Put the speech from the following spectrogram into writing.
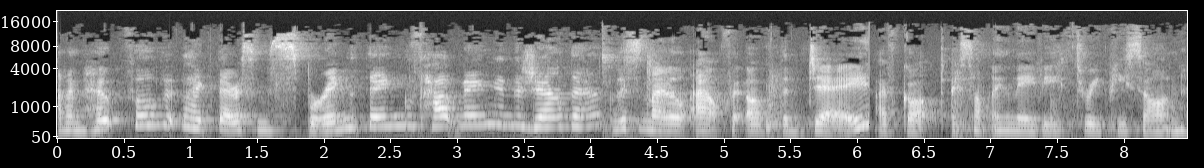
and I'm hopeful that like there are some spring things happening in the jardin. This is my little outfit of the day. I've got a something navy three piece on,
